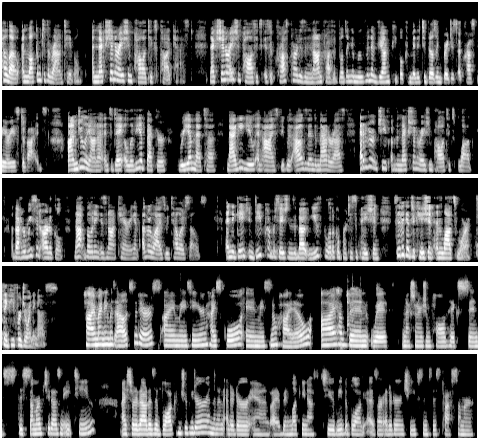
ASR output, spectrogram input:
Hello, and welcome to the Roundtable, a Next Generation Politics podcast. Next Generation Politics is a cross partisan nonprofit building a movement of young people committed to building bridges across various divides. I'm Julianna, and today Olivia Becker, Riya Mehta, Maggie Yu, and I speak with Alexandra Madaras, editor in chief of the Next Generation Politics blog, about her recent article, Not Voting is Not Caring, and Other Lies We Tell Ourselves and engage in deep conversations about youth political participation, civic education, and lots more. Thank you for joining us. Hi, my name is Alex Madaras. I am a senior in high school in Mason, Ohio. I have been with Next Generation Politics since the summer of 2018. I started out as a blog contributor and then an editor, and I've been lucky enough to lead the blog as our editor in chief since this past summer.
